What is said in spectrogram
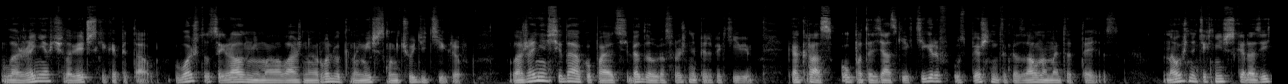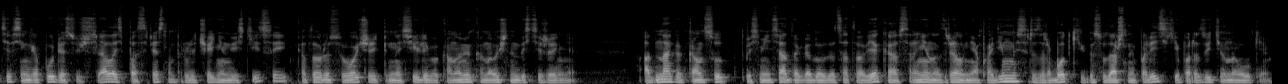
Вложение в человеческий капитал. Вот что сыграло немаловажную роль в экономическом чуде тигров. Вложения всегда окупают себя в долгосрочной перспективе. Как раз опыт азиатских тигров успешно доказал нам этот тезис – Научно-техническое развитие в Сингапуре осуществлялось посредством привлечения инвестиций, которые в свою очередь приносили в экономику научные достижения. Однако к концу 80-х годов 20 века в стране назрела необходимость разработки государственной политики по развитию науки.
